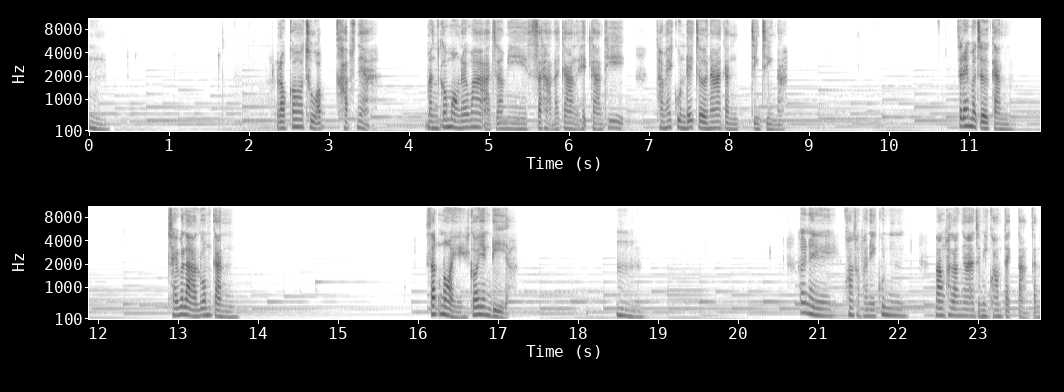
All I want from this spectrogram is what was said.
อืม แล้วก็ Two of Cups เนี่ย มันก็มองได้ว่าอาจจะมีสถานการณ์หรือเหตุการณ์ที่ทำให้คุณได้เจอหน้ากันจริง ๆ นะ จะได้มาเจอกัน ใช้เวลาร่วมกัน สักหน่อยก็ยังดีอะ อืมถ้าในความสัมพันธ์นี้คุณ บางพลังงานจะมีความแตกต่างกัน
